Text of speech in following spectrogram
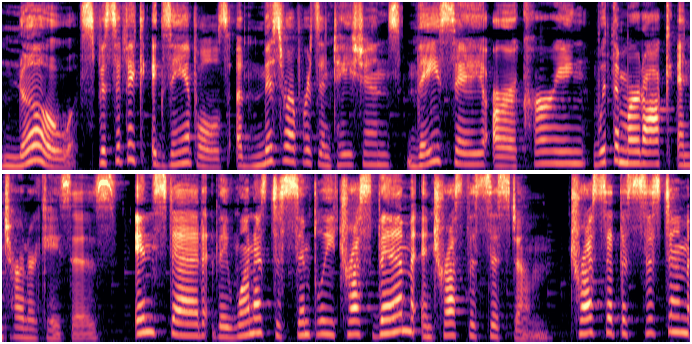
no specific examples of misrepresentations they say are occurring with the Murdaugh and Turner cases. Instead, they want us to simply trust them and trust the system. Trust that the system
